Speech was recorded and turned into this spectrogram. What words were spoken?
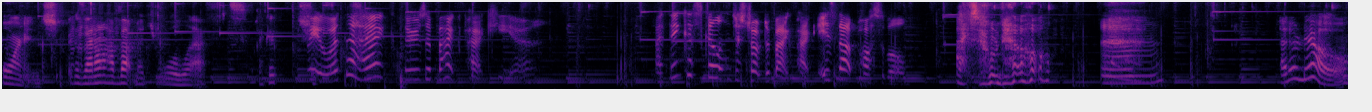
orange? Because I don't have that much wool left. I could. Wait, what the heck? There's a backpack here. I think a skeleton just dropped a backpack. Is that possible? I don't know. Um, I don't know.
